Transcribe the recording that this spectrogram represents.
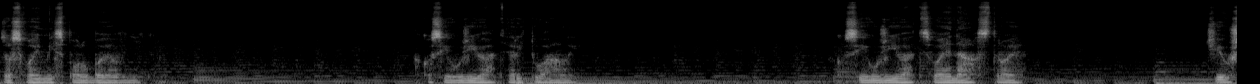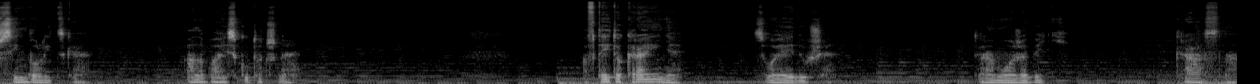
so svojimi spolubojovníkmi. Ako si užívať rituály, ako si užívať svoje nástroje, či už symbolické, alebo aj skutočné. A v tejto krajine svojej duše, ktorá môže byť krásna,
